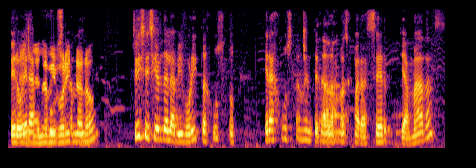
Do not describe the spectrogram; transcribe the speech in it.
Pero El era. de la viborita, ¿no? Sí, sí, sí, el de la viborita, justo. Era justamente nada más para hacer llamadas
